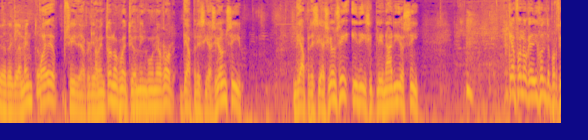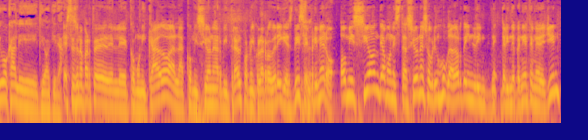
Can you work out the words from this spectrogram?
¿De reglamento? Puede, sí, de reglamento no cometió ningún error. De apreciación sí. De apreciación sí y disciplinario sí. ¿Qué fue lo que dijo el Deportivo Cali, Tibaquira? Esta es una parte del eh, comunicado a la comisión arbitral por Nicolás Rodríguez. Dice, primero, omisión de amonestaciones sobre un jugador de del Independiente Medellín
